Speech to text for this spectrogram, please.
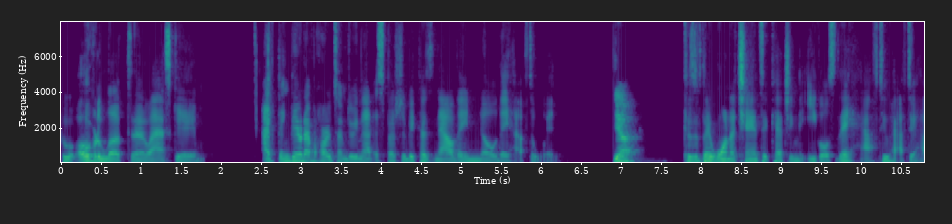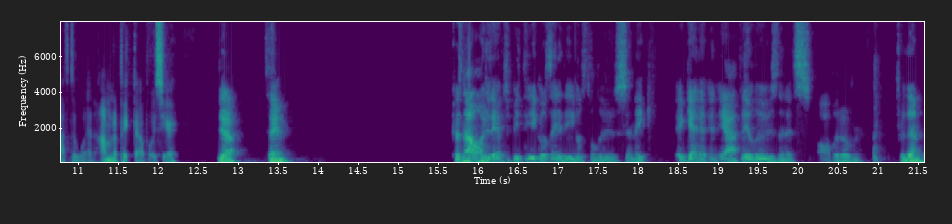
who overlooked their last game, I think they would have a hard time doing that, especially because now they know they have to win. Yeah. Because if they want a chance at catching the Eagles, they have to, have to, have to win. I'm gonna pick Cowboys here. Yeah. Same. Because not only do they have to beat the Eagles, they need the Eagles to lose, and they again, and yeah, if they lose, then it's all but over for them.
